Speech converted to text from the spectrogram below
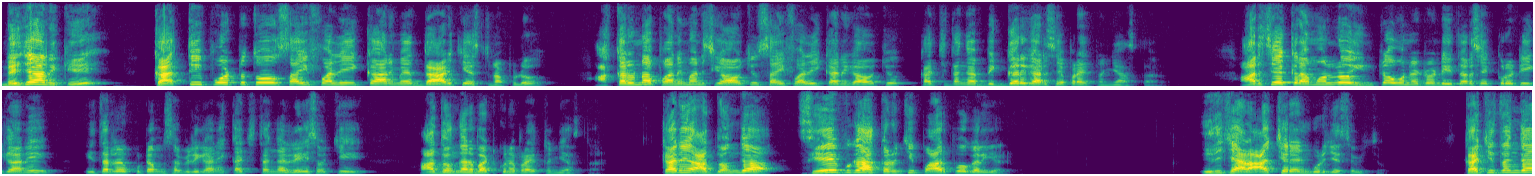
నిజానికి కత్తిపోట్టుతో సైఫ్ అలీ ఖాన్ మీద దాడి చేస్తున్నప్పుడు అక్కడున్న పని మనిషి కావచ్చు సైఫ్ అలీ ఖాన్ కావచ్చు ఖచ్చితంగా బిగ్గరగా అరిసే ప్రయత్నం చేస్తారు. అరిసే క్రమంలో ఇంట్లో ఉన్నటువంటి ఇతర సెక్యూరిటీ కానీ ఇతర కుటుంబ సభ్యులు కానీ ఖచ్చితంగా లేచి వచ్చి ఆ దొంగను పట్టుకునే ప్రయత్నం చేస్తారు. కానీ ఆ దొంగ సేఫ్గా అక్కడి నుంచి పారిపోగలిగాడు. ఇది చాలా ఆశ్చర్యానికి గురి చేసే విషయం. ఖచ్చితంగా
